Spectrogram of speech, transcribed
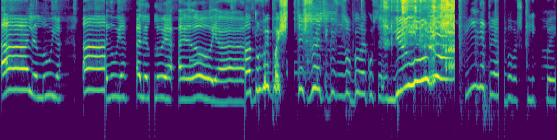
Алілуя. Алілуя. Алілуя. Алілуя. Ладно, вибачте, що я тільки що зробила якусь алілуя. Мені не треба ваш клікбейт.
